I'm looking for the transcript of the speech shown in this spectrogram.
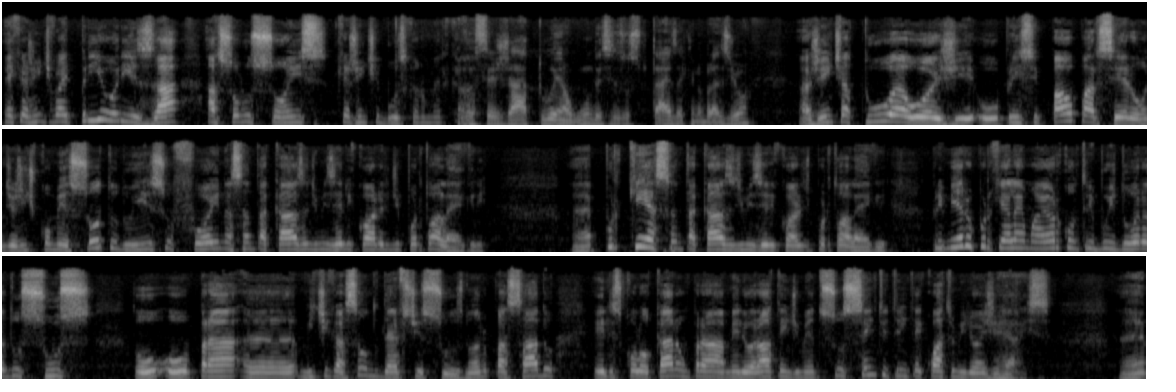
é que a gente vai priorizar as soluções que a gente busca no mercado. Você já atua em algum desses hospitais aqui no Brasil? A gente atua hoje, o principal parceiro onde a gente começou tudo isso foi na Santa Casa de Misericórdia de Porto Alegre. É, por que a Santa Casa de Misericórdia de Porto Alegre? Primeiro, porque ela é a maior contribuidora do SUS ou, ou para uh, mitigação do déficit SUS. No ano passado, eles colocaram para melhorar o atendimento SUS 134 milhões de reais. Né?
